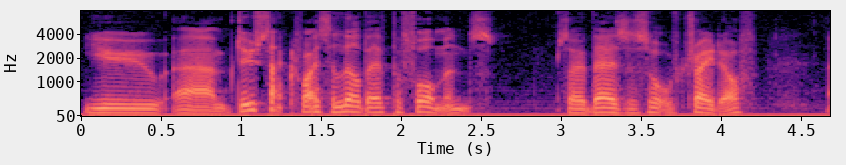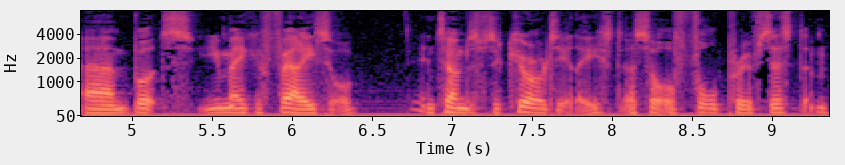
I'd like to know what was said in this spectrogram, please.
you um, do sacrifice a little bit of performance, so there's a sort of trade-off, um, but you make a fairly sort of, in terms of security at least, a sort of foolproof system,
